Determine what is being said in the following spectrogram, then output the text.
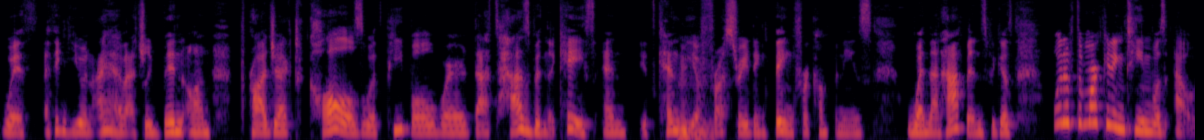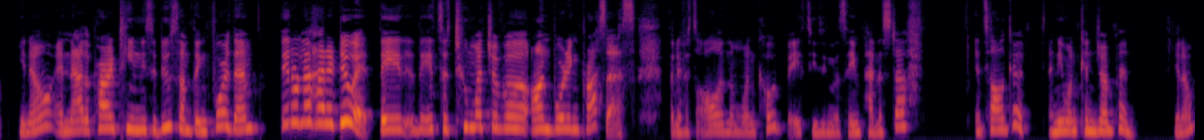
with i think you and i have actually been on project calls with people where that has been the case and it can mm-hmm. be a mm-hmm. frustrating thing for companies when that happens because what if the marketing team was out you know and now the product team needs to do something for them they don't know how to do it. They, they, it's a too much of a onboarding process. But if it's all in the one code base using the same kind of stuff, it's all good. Anyone can jump in, you know?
